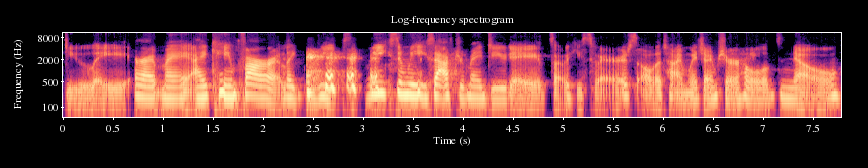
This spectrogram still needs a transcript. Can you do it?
due late, or I- my I came far like weeks, weeks and weeks after my due date. So he swears all the time, which I'm sure holds no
